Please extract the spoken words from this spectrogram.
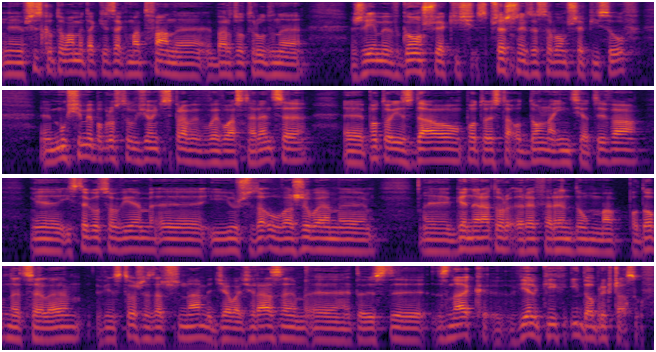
Y, Wszystko to mamy takie zagmatwane, bardzo trudne. Żyjemy w gąszczu jakichś sprzecznych ze sobą przepisów. Y, Musimy po prostu wziąć sprawę we własne ręce. Y, Po to jest DAO, po to jest ta oddolna inicjatywa. I z tego co wiem i już zauważyłem, generator referendum ma podobne cele, więc to, że zaczynamy działać razem, y, to jest y, znak wielkich i dobrych czasów.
